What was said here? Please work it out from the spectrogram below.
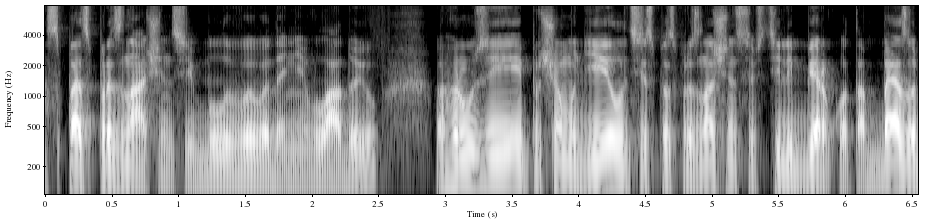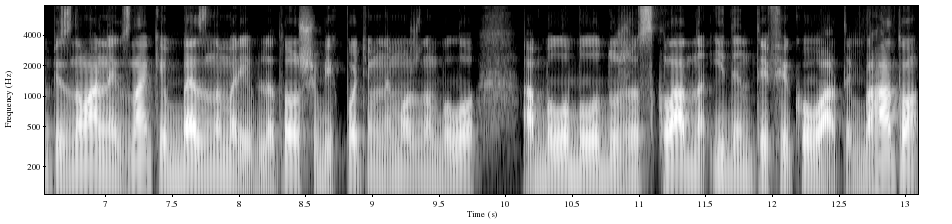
спецпризначенці, були виведені владою. Грузії, причому діяли ці спецпризначенці в стілі Беркута, без опізнавальних знаків, без номерів, для того, щоб їх потім не можна було, а було було дуже складно ідентифікувати. Багато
